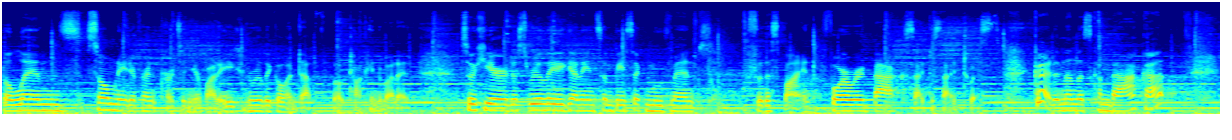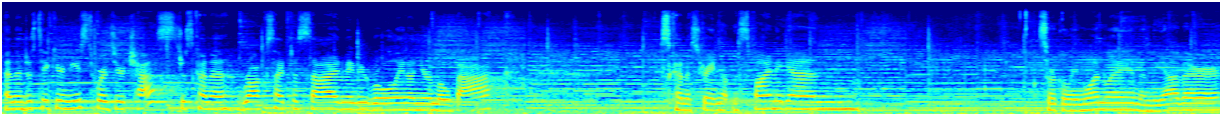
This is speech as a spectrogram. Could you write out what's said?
the limbs, so many different parts in your body. You can really go in depth about talking about it. So here, just really getting some basic movement for the spine. Forward, back, side to side twist. Good, and then let's come back up. And then just take your knees towards your chest. Just kind of rock side to side, maybe rolling on your low back. Just kind of straighten up the spine again. Circling one way and then the other.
